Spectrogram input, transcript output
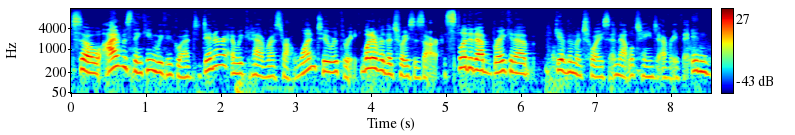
so I was thinking we could go out to dinner and we could have restaurant one, two, or three, whatever the choices are. Split it up, break it up, give them a choice, and that will change everything. In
